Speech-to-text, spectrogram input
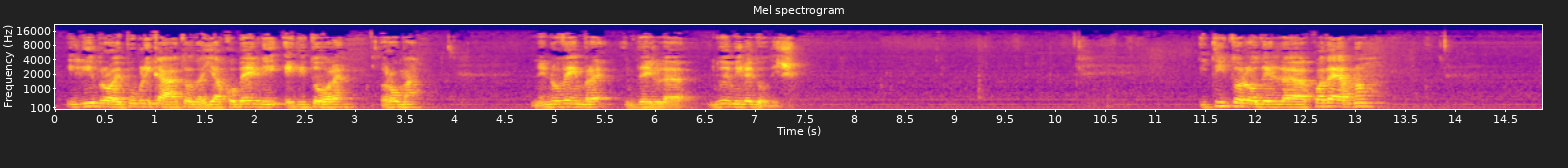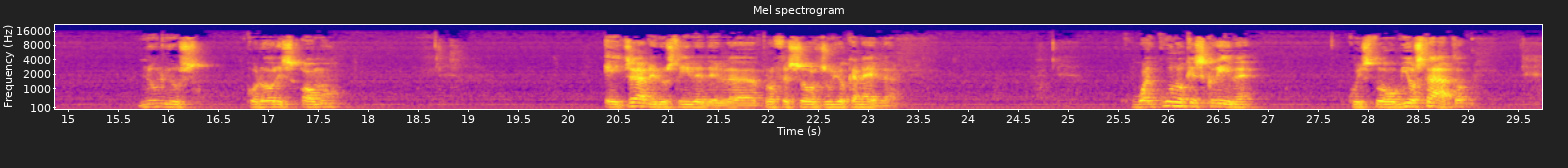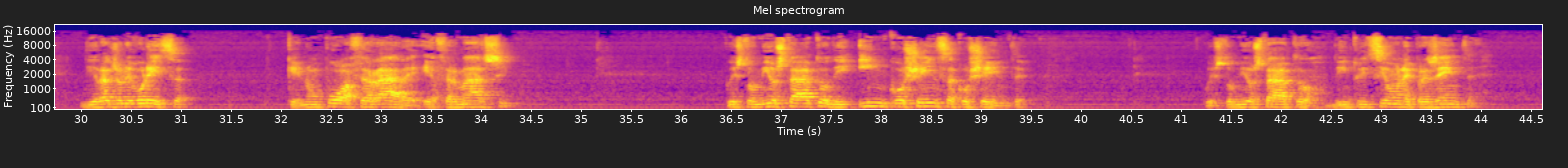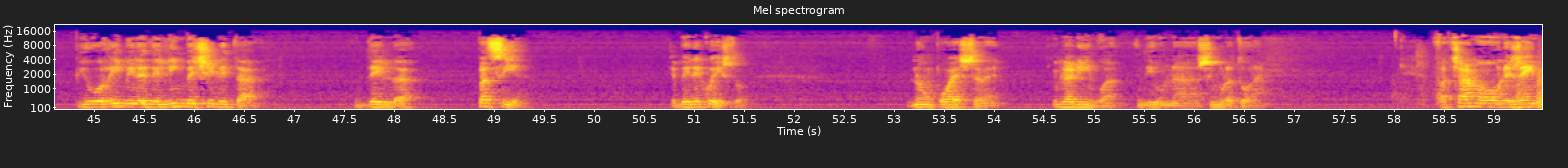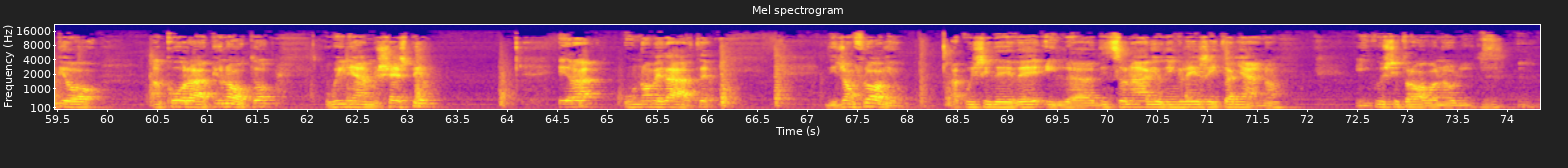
Il libro è pubblicato da Jacobelli Editore, Roma, nel novembre del 2012. Il titolo del quaderno, Nullius Coloris Homo, è già nello stile del professor Giulio Canella. Qualcuno che scrive questo mio stato di ragionevolezza che non può afferrare e affermarsi, questo mio stato di incoscienza cosciente, questo mio stato di intuizione presente più orribile dell'imbecillità, della pazzia. Ebbene questo non può essere la lingua di un simulatore. Facciamo un esempio ancora più noto. William Shakespeare era un nome d'arte di John Florio, a cui si deve il dizionario d'inglese italiano in cui si trovano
